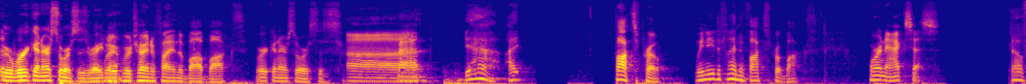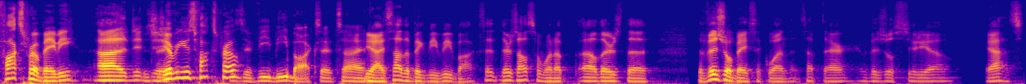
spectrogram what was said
we're working our sources right We're, now. we're trying to find the Bob box. working our sources. Uh, Bad. Yeah, I Fox Pro. We need to find a Fox Pro box. or an access. Oh, Fox Pro, baby. Uh, did, did it- you ever use Fox Pro? There's a VB box outside. Yeah, I saw the big VB box. There's also one up. Oh, there's the the Visual Basic one that's up there in Visual Studio. Yeah, it's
